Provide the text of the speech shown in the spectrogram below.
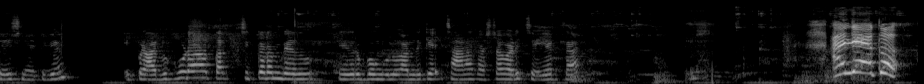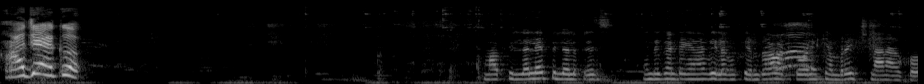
చేసినట్టువి ఇప్పుడు అవి కూడా చిక్కడం లేదు ఎదురు బొంగులు. అందుకే చాలా కష్టపడి చేయట్లే. మా పిల్లలే పిల్లలు ఫ్రెండ్స్. ఎందుకంటే వీళ్ళకి కెమెరా పట్టుకొని కెమెరా ఇచ్చినాను అనుకో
